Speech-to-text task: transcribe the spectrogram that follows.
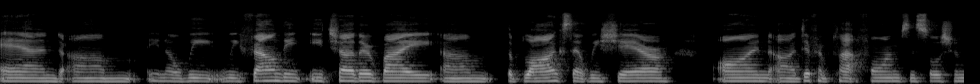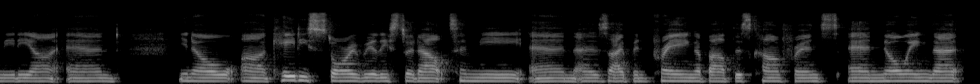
And, um, you know, we, we found the, each other by um, the blogs that we share on uh, different platforms and social media. And, you know, uh, Katie's story really stood out to me. And as I've been praying about this conference and knowing that,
